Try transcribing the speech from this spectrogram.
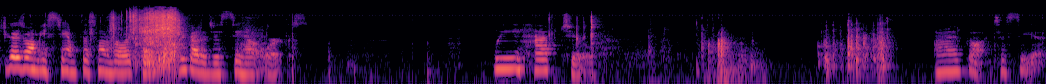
Do you guys want me to stamp this one really quick? We got to just see how it works. We have to. I've got to see it.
